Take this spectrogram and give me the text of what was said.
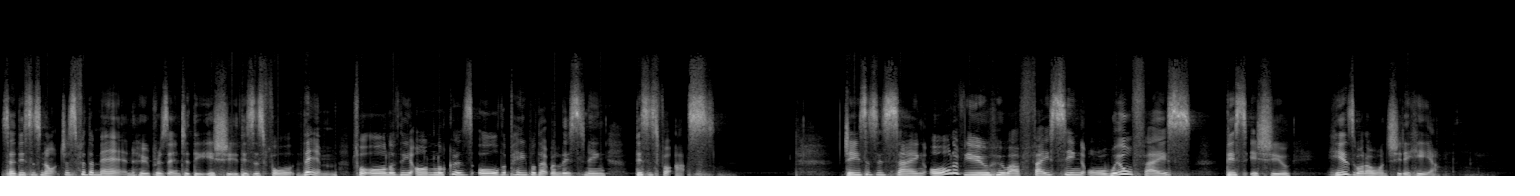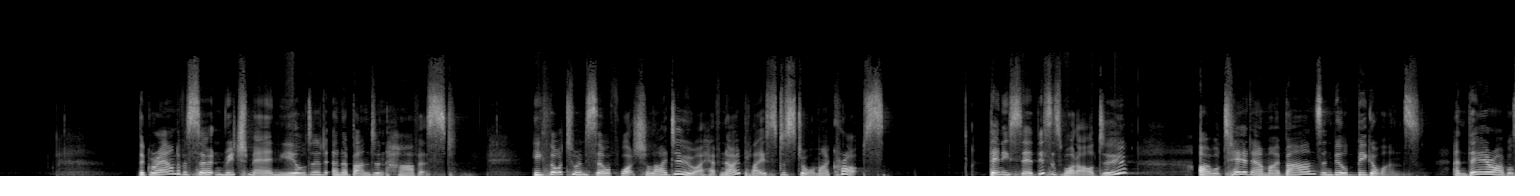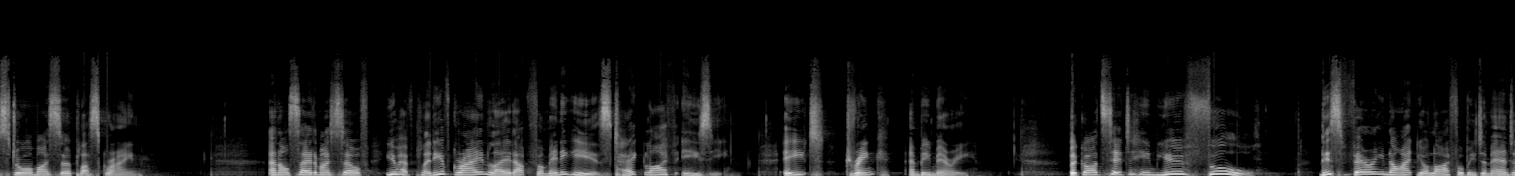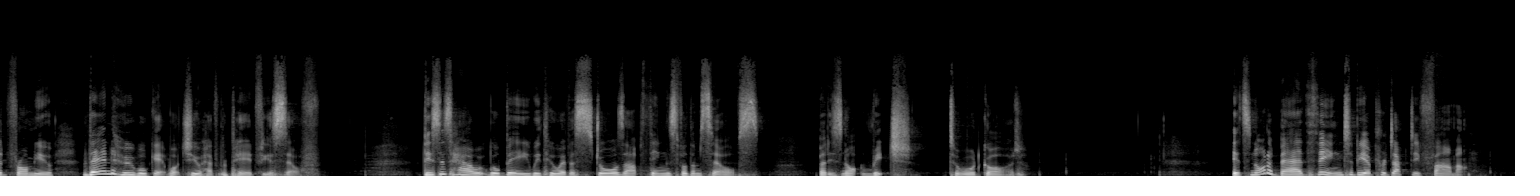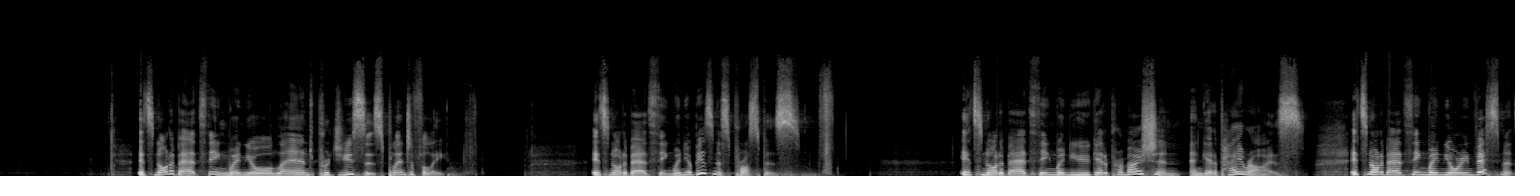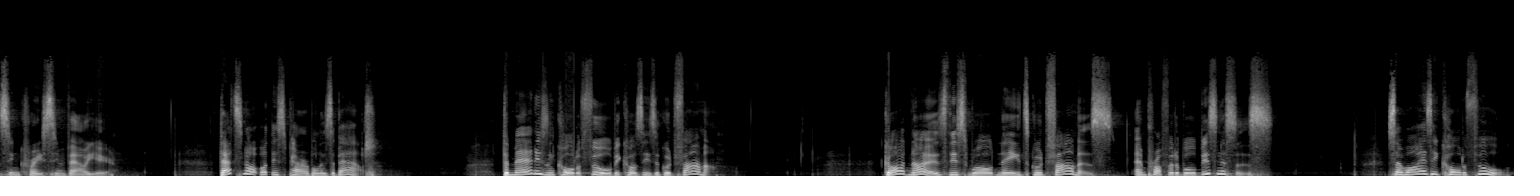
So, this is not just for the man who presented the issue, this is for them, for all of the onlookers, all the people that were listening. This is for us. Jesus is saying, All of you who are facing or will face this issue, here's what I want you to hear. The ground of a certain rich man yielded an abundant harvest. He thought to himself, What shall I do? I have no place to store my crops. Then he said, This is what I'll do. I will tear down my barns and build bigger ones, and there I will store my surplus grain. And I'll say to myself, You have plenty of grain laid up for many years. Take life easy. Eat, drink, and be merry. But God said to him, You fool. This very night your life will be demanded from you. Then who will get what you have prepared for yourself? This is how it will be with whoever stores up things for themselves, but is not rich toward God. It's not a bad thing to be a productive farmer. It's not a bad thing when your land produces plentifully. It's not a bad thing when your business prospers. It's not a bad thing when you get a promotion and get a pay rise. It's not a bad thing when your investments increase in value. That's not what this parable is about. The man isn't called a fool because he's a good farmer. God knows this world needs good farmers and profitable businesses. So, why is he called a fool?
